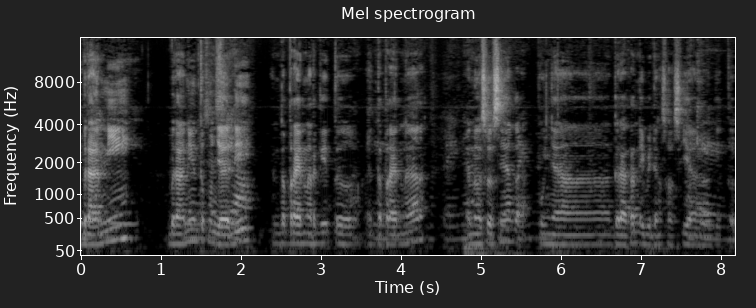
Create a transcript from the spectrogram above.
berani- berani untuk sosial. menjadi entrepreneur gitu Oke, entrepreneur entrepreneur, dan khususnya entrepreneur. punya gerakan di bidang sosial Oke. gitu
